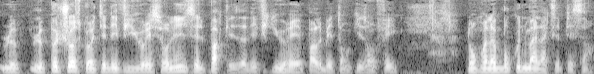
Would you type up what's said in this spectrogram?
le, peu de choses qui ont été défigurées sur l'île, c'est le parc qui les a défigurées par le béton qu'ils ont fait. Donc on a beaucoup de mal à accepter ça.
